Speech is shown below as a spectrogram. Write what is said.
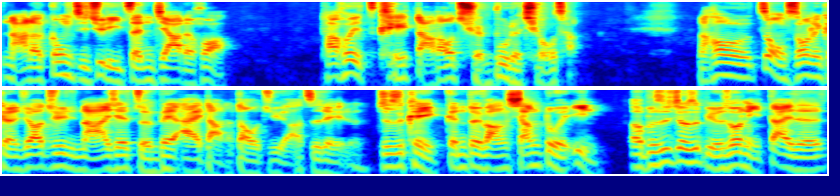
拿了攻击距离增加的话，他会可以打到全部的球场。然后这种时候，你可能就要去拿一些准备挨打的道具啊之类的，就是可以跟对方相对应，而不是就是比如说你带着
